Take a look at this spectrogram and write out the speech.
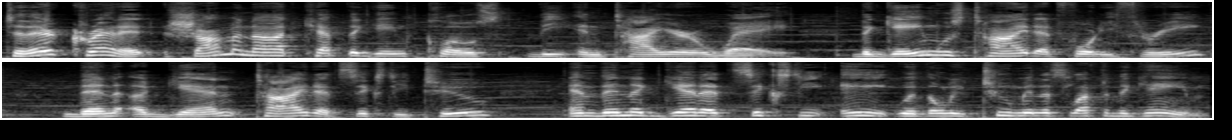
To their credit, Chaminade kept the game close the entire way. The game was tied at 43 then again tied at 62, and then again at 68 with only two minutes left in the game.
